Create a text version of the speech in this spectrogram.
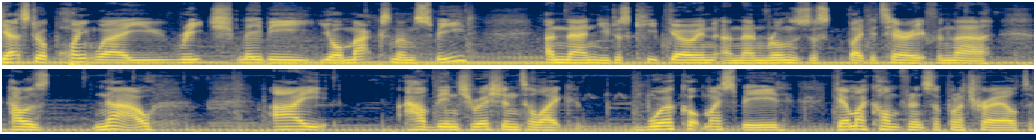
gets to a point where you reach maybe your maximum speed and then you just keep going and then runs just like deteriorate from there. How's now I have the intuition to like work up my speed, get my confidence up on a trail to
